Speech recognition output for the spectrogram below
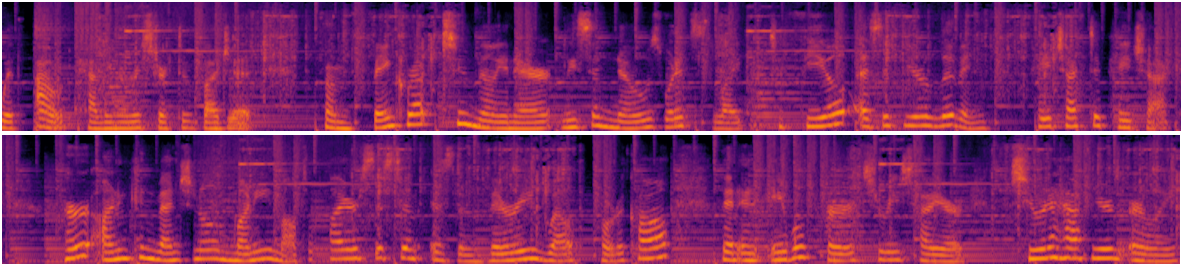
without having a restrictive budget. From bankrupt to millionaire, Lisa knows what it's like to feel as if you're living paycheck to paycheck her unconventional money multiplier system is the very wealth protocol that enabled her to retire two and a half years early,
